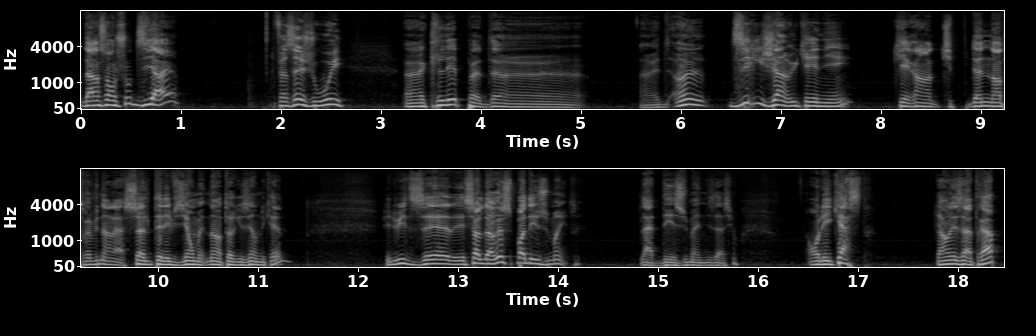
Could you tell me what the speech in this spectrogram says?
dans son show d'hier, faisait jouer un clip d'un un, un dirigeant ukrainien qui, qui donne une entrevue dans la seule télévision maintenant autorisée en Ukraine. Puis lui il disait les soldats russes, c'est pas des humains. La déshumanisation. On les castre. Quand on les attrape,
